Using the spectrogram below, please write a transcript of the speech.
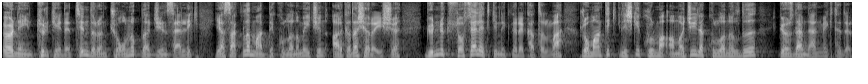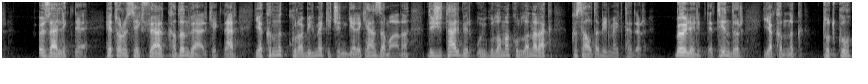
Örneğin Türkiye'de Tinder'ın çoğunlukla cinsellik, yasaklı madde kullanımı için arkadaş arayışı, günlük sosyal etkinliklere katılma, romantik ilişki kurma amacıyla kullanıldığı gözlemlenmektedir. Özellikle heteroseksüel kadın ve erkekler yakınlık kurabilmek için gereken zamanı dijital bir uygulama kullanarak kısaltabilmektedir. Böylelikle Tinder yakınlık, tutku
